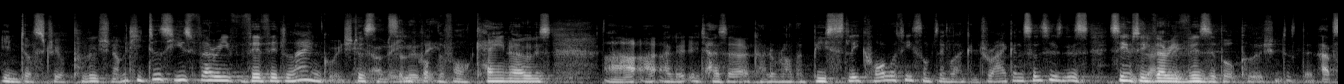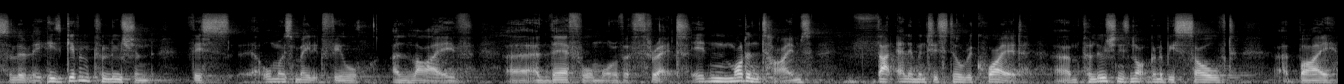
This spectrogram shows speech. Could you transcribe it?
industrial pollution. I mean, he does use very vivid language, doesn't yeah, he? You've got the volcanoes, uh, and it, it, has a kind of rather beastly quality, something like a dragon. So this, is, this seems exactly. to be very visible pollution, doesn't it? Absolutely. He's given pollution this, almost made it feel alive uh, and therefore more of a threat. In modern times, that element is still required. Um, pollution is not going to be solved uh, by,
